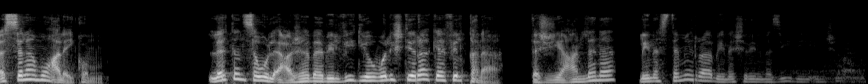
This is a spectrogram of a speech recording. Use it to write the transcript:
السلام عليكم لا تنسوا الإعجاب بالفيديو والاشتراك في القناة تشجيعا لنا لنستمر بنشر المزيد إن شاء الله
